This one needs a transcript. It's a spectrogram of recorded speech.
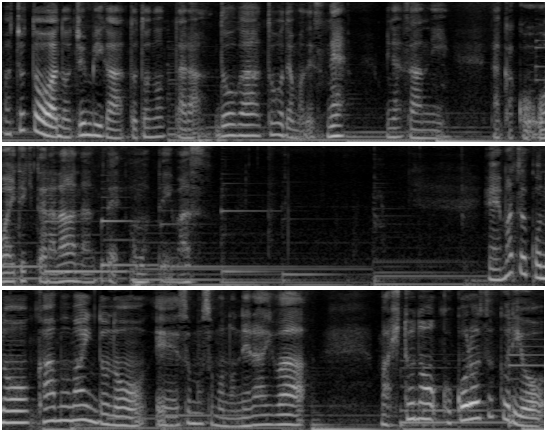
まあ、ちょっとあの準備が整ったら動画等でもですね皆さんになんかこうお会いできたらななんて思っています、えー、まずこのカームマインドの、えー、そもそもの狙いは、まあ、人の心づくりを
